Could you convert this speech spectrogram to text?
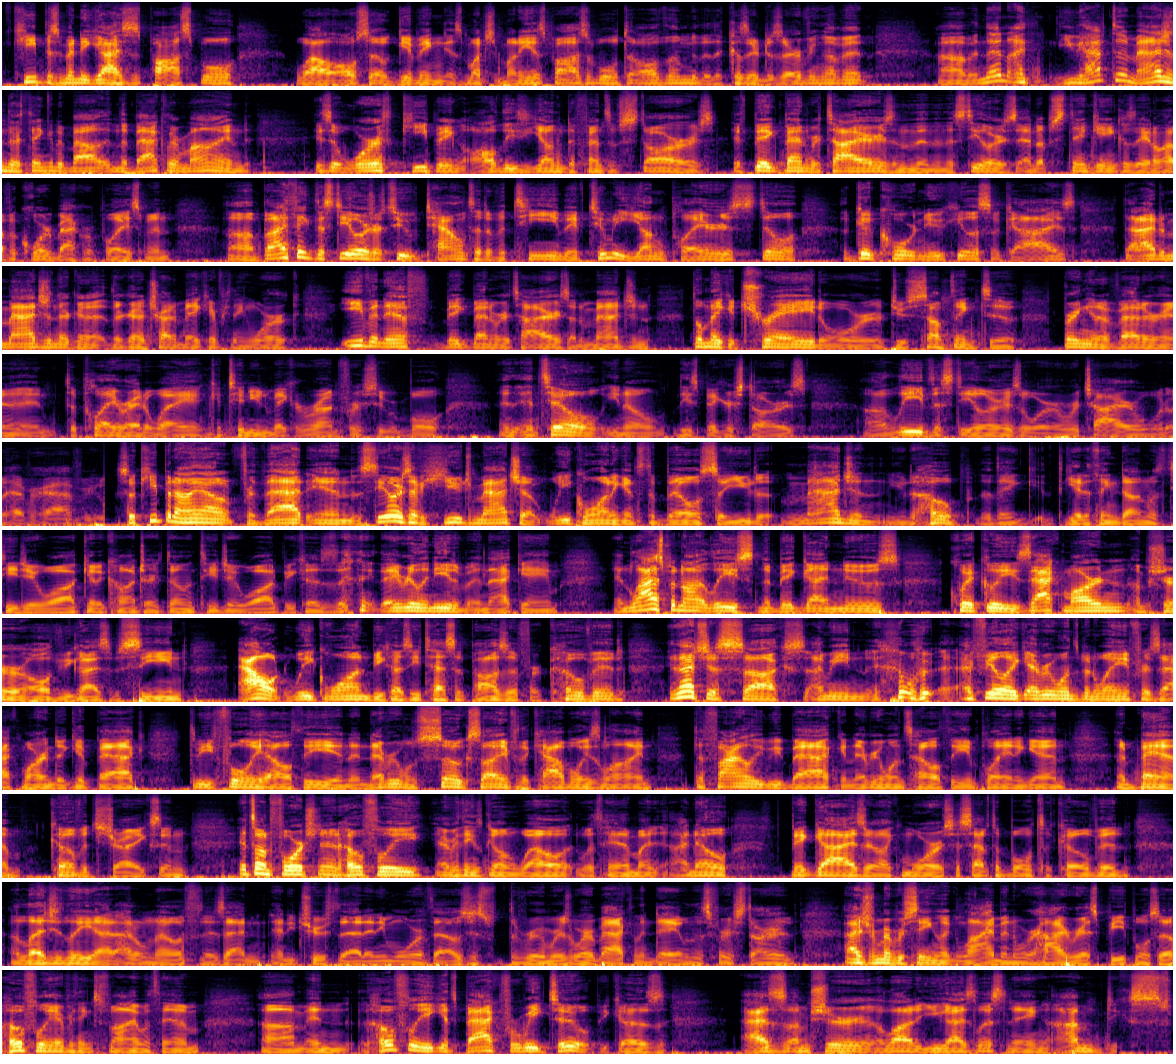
keep as many guys as possible while also giving as much money as possible to all of them because they're deserving of it. Um, and then I, you have to imagine they're thinking about in the back of their mind, is it worth keeping all these young defensive stars if Big Ben retires and then the Steelers end up stinking because they don't have a quarterback replacement? Uh, but I think the Steelers are too talented of a team. They have too many young players, still a good core nucleus of guys that I'd imagine they're gonna they're gonna try to make everything work. Even if Big Ben retires, I'd imagine they'll make a trade or do something to bring in a veteran and to play right away and continue to make a run for a Super Bowl until you know these bigger stars uh, leave the Steelers or retire or whatever have you. So keep an eye out for that. And the Steelers have a huge matchup week one against the Bills. So you'd imagine, you'd hope that they get a thing done with TJ Watt, get a contract done with TJ Watt because they really need him in that game. And last but not least, in the big guy news, quickly, Zack Martin, I'm sure all of you guys have seen out week one because he tested positive for COVID. And that just sucks. I mean, I feel like everyone's been waiting for Zack Martin to get back to be fully healthy. And, and everyone's so excited for the Cowboys line to finally be back and everyone's healthy and playing again. And bam, COVID strikes. And it's unfortunate. Hopefully, everything's going well with him. I, I know big guys are like more susceptible to COVID. Allegedly, I, I don't know if there's any truth to that anymore. If that was just the rumors were back in the day when this first started. I just remember seeing like linemen were high risk people. So hopefully everything's fine with him, um, and hopefully he gets back for week two because. As I'm sure a lot of you guys listening, I'm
